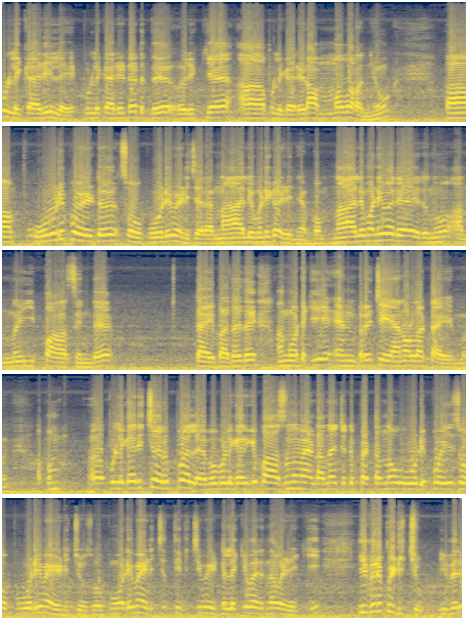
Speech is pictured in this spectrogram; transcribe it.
പുള്ളിക്കാരി ഇല്ലേ പുള്ളിക്കാരിയുടെ അടുത്ത് ഒരിക്കൽ ആ പുള്ളിക്കാരിയുടെ അമ്മ പറഞ്ഞു ഓടിപ്പോയിട്ട് സോപ്പ് പൊടി മേടിച്ചു തരാം നാല് മണി കഴിഞ്ഞപ്പം. നാല് മണി വരെ ആയിരുന്നു അന്ന് ഈ പാസിന്റെ ടൈം അതായത് അങ്ങോട്ടേക്ക് എൻട്രി ചെയ്യാനുള്ള ടൈം അപ്പം പുള്ളിക്കാരി ചെറുപ്പമല്ലേ? അപ്പോൾ പുള്ളിക്കാരിക്ക് പാസ് ഒന്നും വേണ്ടെന്ന് വെച്ചിട്ട് പെട്ടെന്ന് ഓടിപ്പോയി സോപ്പ് പൊടി മേടിച്ചു. സോപ്പ് പൊടി മേടിച്ച് തിരിച്ച് വീട്ടിലേക്ക് വരുന്ന വഴിക്ക് ഇവർ പിടിച്ചു. ഇവർ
